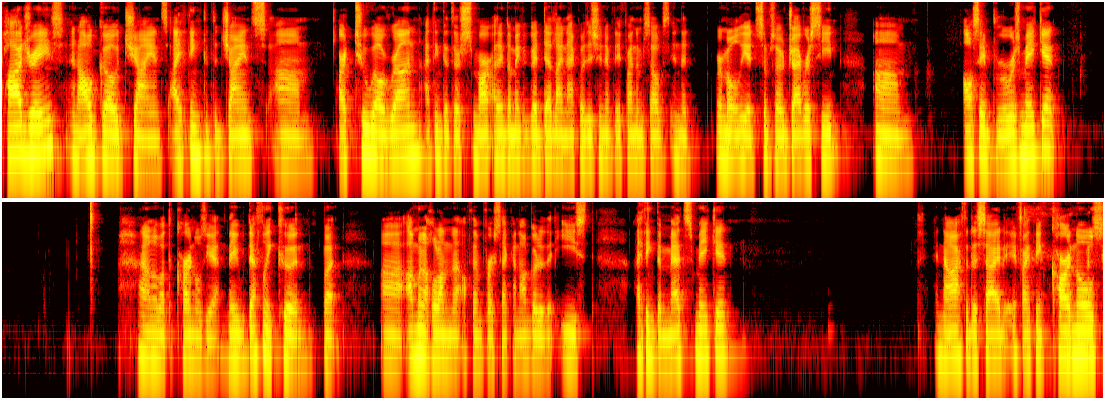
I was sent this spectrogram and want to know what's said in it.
Padres, and I'll go Giants. I think that the Giants um, are too well run. I think that they're smart. I think they'll make a good deadline acquisition if they find themselves in the remotely at some sort of driver's seat. Um, I'll say Brewers make it. I don't know about the Cardinals yet. They definitely could, but uh, I'm gonna hold on to that off them for a second. I'll go to the East. I think the Mets make it. And now I have to decide if I think Cardinals,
